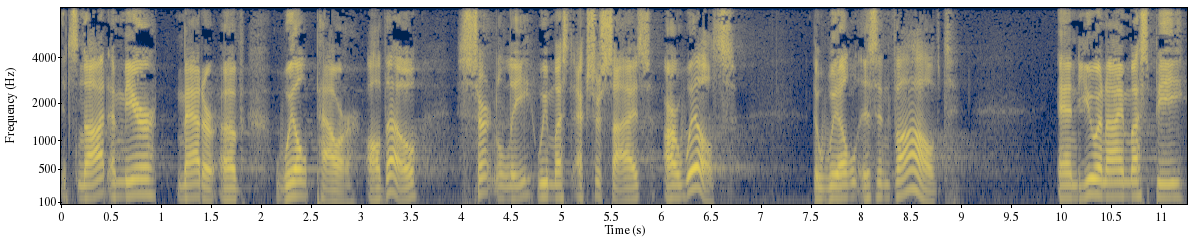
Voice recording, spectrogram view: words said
It's not a mere matter of willpower, although certainly we must exercise our wills. The will is involved. And you and I must be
